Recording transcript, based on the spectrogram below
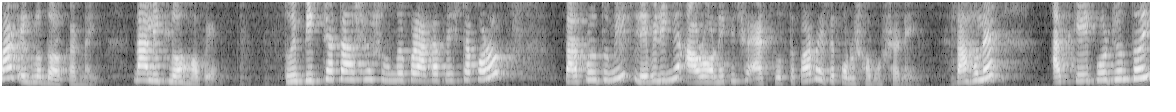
but এগুলো দরকার নাই। না লিখলেও হবে। তুমি পিকচারটা আসলে সুন্দর করে আঁকার চেষ্টা করো। তারপরে তুমি লেবেলিংয়ে আরও অনেক কিছু অ্যাড করতে পারবে, এতে কোনো সমস্যা নেই। তাহলে আজকে এই পর্যন্তই।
